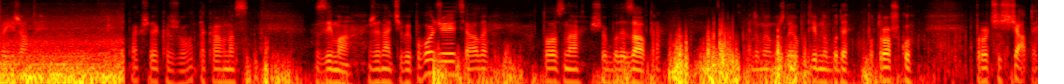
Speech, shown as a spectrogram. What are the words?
проїжджати. Так що я кажу, от така у нас зима. Вже наче випогоджується, але хто зна, що буде завтра. Я думаю, можливо, потрібно буде потрошку прочищати.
